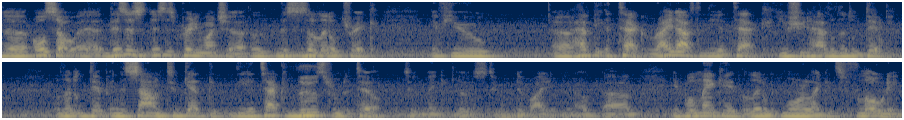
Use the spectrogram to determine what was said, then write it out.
the also uh, this is this is pretty much a, a, this is a little trick. If you uh, have the attack right after the attack, you should have a little dip, a little dip in the sound to get the, the attack loose from the tail to make it loose to divide it. You know, um, it will make it a little bit more like it's floating,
